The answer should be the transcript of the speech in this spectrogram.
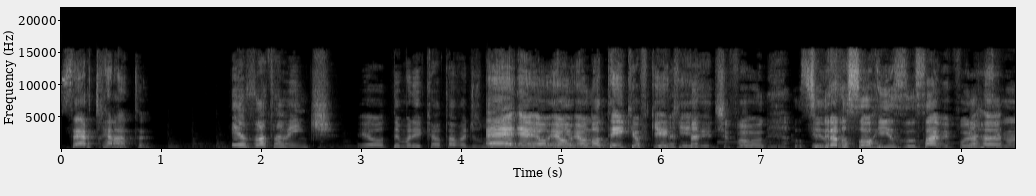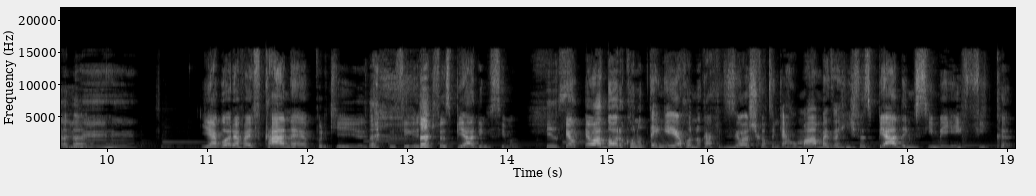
Certo, Renata? Exatamente. Eu demorei que eu tava desmontando. É, eu, eu, eu notei que eu fiquei aqui, tipo, segurando o sorriso, sabe? Por um segundo. E agora vai ficar, né? Porque, enfim, a gente fez piada em cima. Isso. Eu, eu adoro quando tem erro no Caquitas, eu acho que eu tenho que arrumar, mas a gente fez piada em cima e aí fica.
